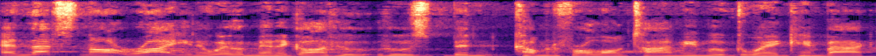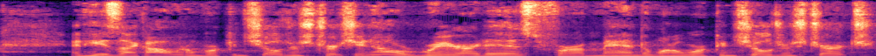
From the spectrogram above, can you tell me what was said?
And that's not right. You know, we have a man of God who, who's been coming for a long time. He moved away and came back and he's like, I want to work in children's church. You know how rare it is for a man to want to work in children's church?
